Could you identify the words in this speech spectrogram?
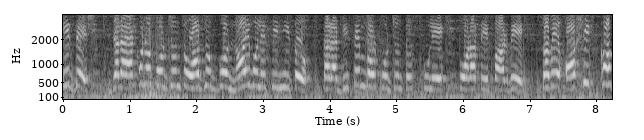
নির্দেশ যারা এখনও পর্যন্ত অযোগ্য নয় বলে চিহ্নিত, তারা ডিসেম্বর পর্যন্ত স্কুলে পড়াতে পারবে। তবে অশিক্ষক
